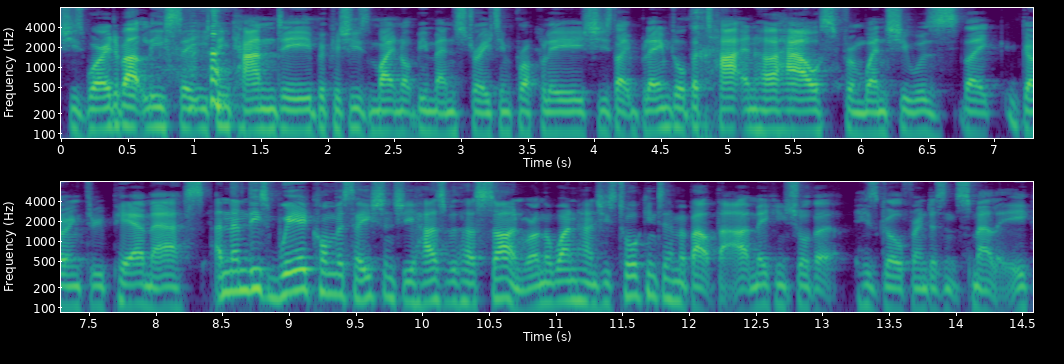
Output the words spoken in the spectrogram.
She's worried about Lisa eating candy because she might not be menstruating properly. She's like blamed all the tat in her house from when she was like going through PMS. And then these weird conversations she has with her son, where on the one hand, she's talking to him about that, making sure that his girlfriend isn't smelly,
